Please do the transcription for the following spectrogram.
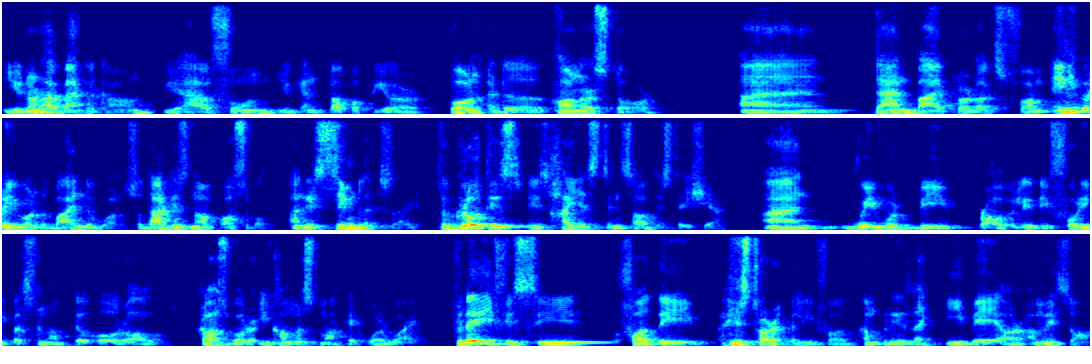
you don't have bank account you have phone. You can top up your phone at the corner store and than buy products from anywhere you want to buy in the world. So that is now possible and it's seamless, right? So growth is, is highest in Southeast Asia. And we would be probably the 40% of the overall cross-border e-commerce market worldwide. Today, if you see for the historically for companies like eBay or Amazon,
